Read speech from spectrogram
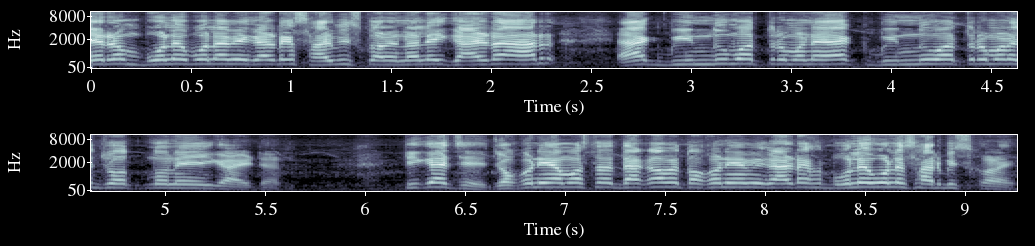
এরকম বলে বলে আমি গাড়িটাকে সার্ভিস করাই। নাহলে এই গাড়িটার এক বিন্দু মাত্র মানে এক বিন্দু মাত্র মানে যত্ন নেই এই গাড়িটার। ঠিক আছে? যখনই আমার সাথে দেখা হবে, তখনই আমি গাড়িটাকে বলে বলে সার্ভিস করাই।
